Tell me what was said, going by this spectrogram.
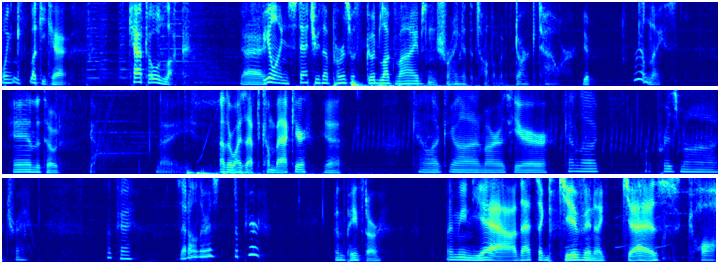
Boink. Lucky cat. Cat o' luck. Yeah. Feline statue that purrs with good luck vibes enshrined at the top of a dark tower. Yep. Real nice. And the toad. Yeah. Nice. Otherwise, I have to come back here. yeah. Catalog on Mario's here. Catalog Prisma track. Okay. Is that all there is up here? And the paint star. I mean, yeah, that's a given, I guess. God.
